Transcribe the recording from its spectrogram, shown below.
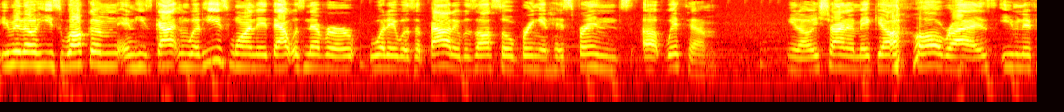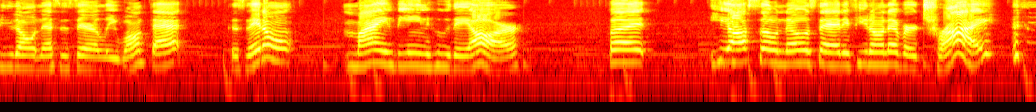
Even though he's welcomed and he's gotten what he's wanted, that was never what it was about. It was also bringing his friends up with him. You know, he's trying to make y'all all rise, even if you don't necessarily want that, because they don't mind being who they are. But he also knows that if you don't ever try,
